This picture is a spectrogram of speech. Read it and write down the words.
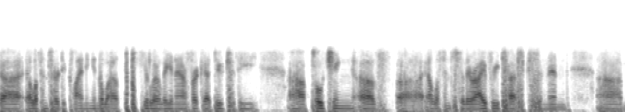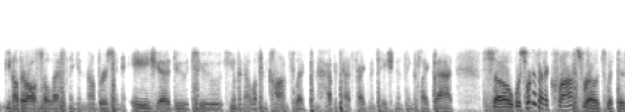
uh, elephants are declining in the wild, particularly in Africa, due to the uh, poaching of uh, elephants for their ivory tusks, and then um, you know they're also lessening in numbers in Asia due to human-elephant conflict and habitat fragmentation and things like that. So we're sort of at a crossroads with this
